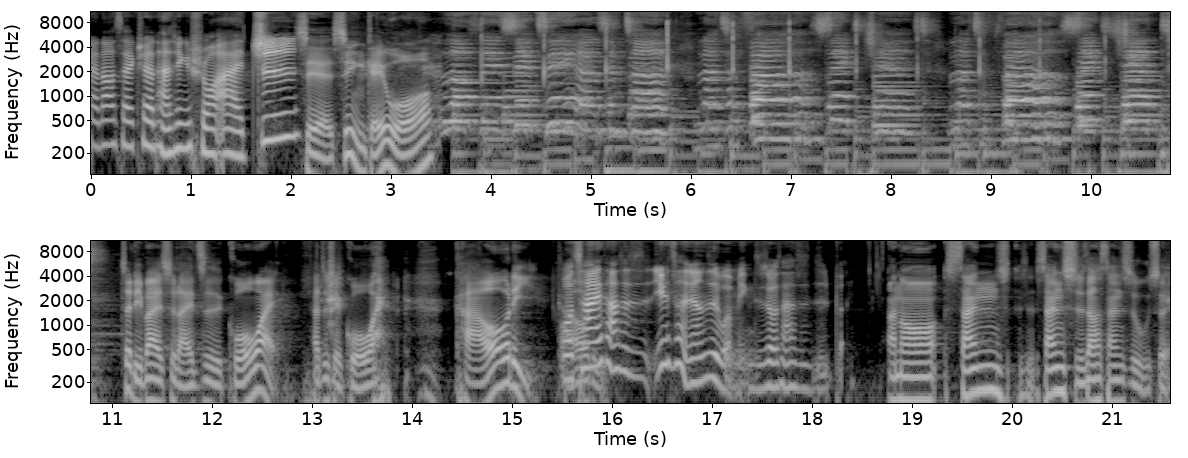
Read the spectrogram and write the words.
来到 Chat 谈性说爱之写信给我。这礼拜是来自国外，他就写国外 卡欧里。我猜他是因为这很像日文名字，所以他是日本。啊喏，三三十到三十五岁。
